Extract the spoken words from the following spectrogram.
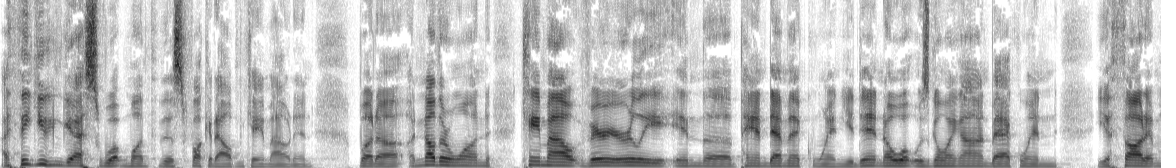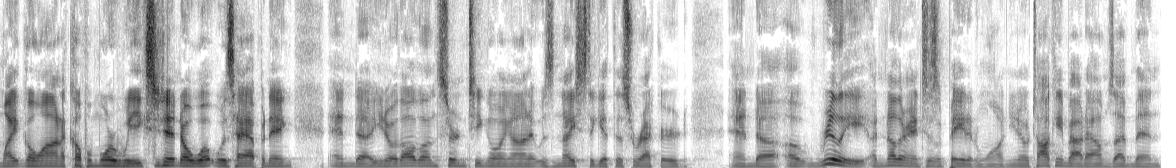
I think you can guess what month this fucking album came out in. But uh, another one came out very early in the pandemic when you didn't know what was going on back when you thought it might go on a couple more weeks. You didn't know what was happening. And, uh, you know, with all the uncertainty going on, it was nice to get this record. And uh, a really another anticipated one. You know, talking about albums I've been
